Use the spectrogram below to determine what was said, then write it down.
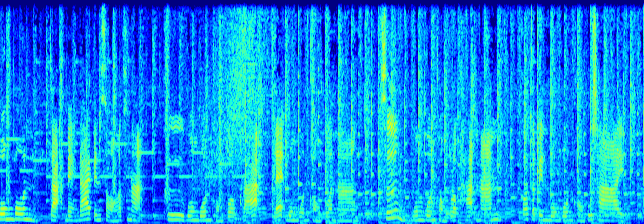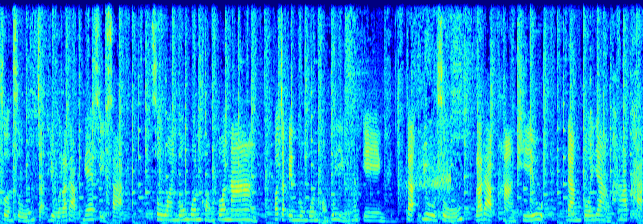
วงบนจะแบ่งได้เป็นสองลักษณะ คือวงบนของตัวพระ และวงบนของตัวนาง ซึ่งวงบนของตัวพระนั้นก็จะเป็นวงบนของผู้ชาย ส่วนสูงจะอยู่ระดับแง่ศีรษะ ส่วนวงบนของตัวนาง ก็จะเป็นวงบนของผู้หญิงนั่นเอง จะอยู่สูงระดับหางคิ้ว ดังตัวอย่างภาพค่ะ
